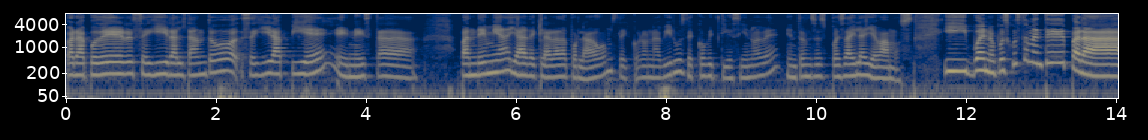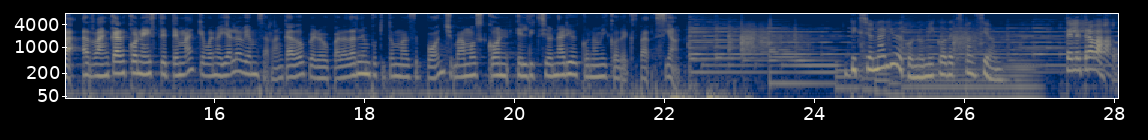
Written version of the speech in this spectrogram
para poder seguir al tanto, seguir a pie en esta pandemia ya declarada por la OMS de coronavirus, de COVID-19. Entonces, pues ahí la llevamos. Y bueno, pues justamente para arrancar con este tema, que bueno, ya lo habíamos arrancado, pero para darle un poquito más de punch, vamos con el Diccionario Económico de Expansión. Diccionario Económico de Expansión. Teletrabajo.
